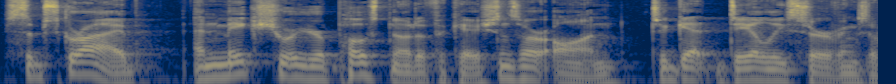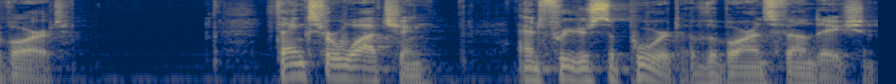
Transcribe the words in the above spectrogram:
Subscribe and make sure your post notifications are on to get daily servings of art. Thanks for watching and for your support of the Barnes Foundation.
